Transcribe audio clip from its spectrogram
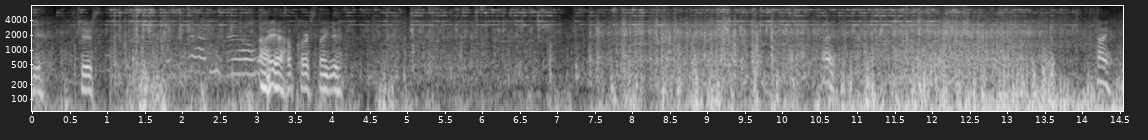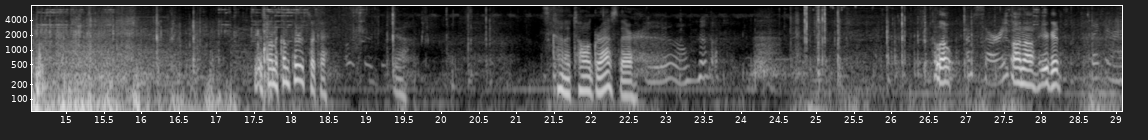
Thank you. Cheers. Thank you happy now. Oh yeah, of course. Thank you. Hi. Hi. You guys want to come through? It's okay. Oh, yeah. It's kind of tall grass there. I know. Hello. I'm sorry. Oh no, you're good. Thank you.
